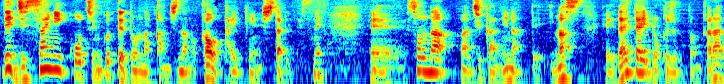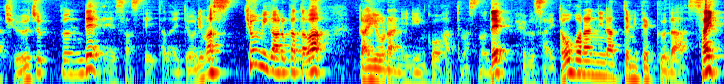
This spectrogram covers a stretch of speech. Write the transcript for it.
で、実際にコーチングってどんな感じなのかを体験したりですね、えー、そんな時間になっています。えー、だいたい60分から90分で、えー、させていただいております。興味がある方は概要欄にリンクを貼ってますので、ウェブサイトをご覧になってみてください。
